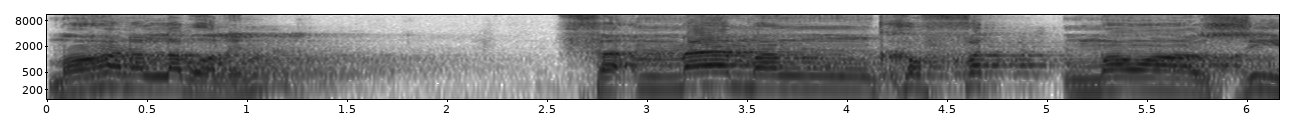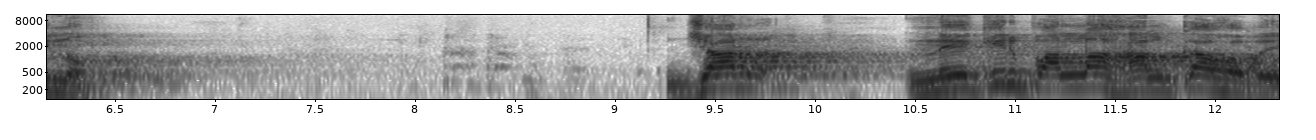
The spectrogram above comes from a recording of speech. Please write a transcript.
মহান আল্লাহ বলেন যার নেকির পাল্লা হালকা হবে,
